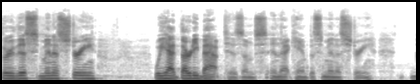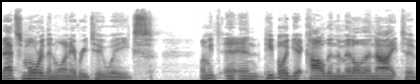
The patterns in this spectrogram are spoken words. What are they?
through this ministry, we had 30 baptisms in that campus ministry. That's more than one every two weeks. Let me, and people would get called in the middle of the night to,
